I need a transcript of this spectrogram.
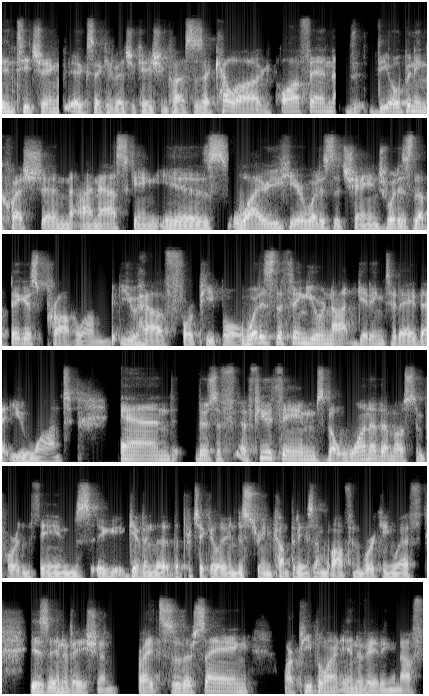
in teaching executive education classes at Kellogg, often the opening question I'm asking is why are you here? What is the change? What is the biggest problem you have for people? What is the thing you are not getting today that you want? And there's a, f- a few themes, but one of the most important themes, given the, the particular industry and companies I'm often working with, is innovation, right? So they're saying our people aren't innovating enough.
